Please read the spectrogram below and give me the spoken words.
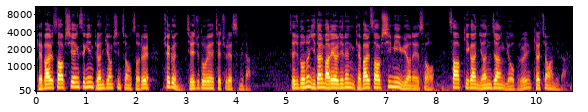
개발 사업 시행 승인 변경 신청서를 최근 제주도에 제출했습니다. 제주도는 이달 말에 열리는 개발 사업 심의위원회에서 사업 기간 연장 여부를 결정합니다.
